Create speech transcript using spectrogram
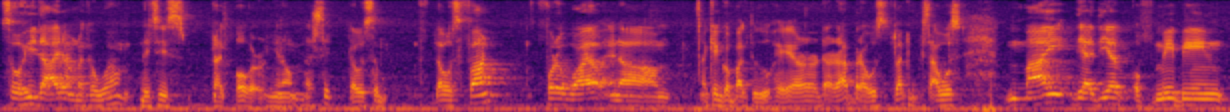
so he died. I'm like, oh, well, this is like over, you know. That's it. That was a, that was fun for a while, and um, I can go back to do hair, da, da, but I was like, because I was my the idea of me being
